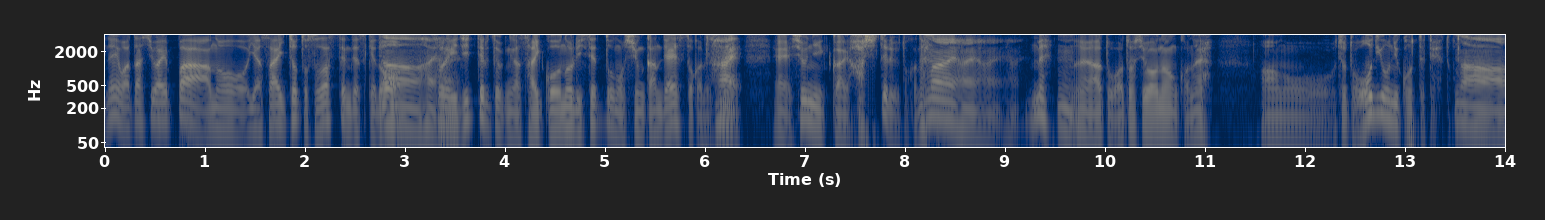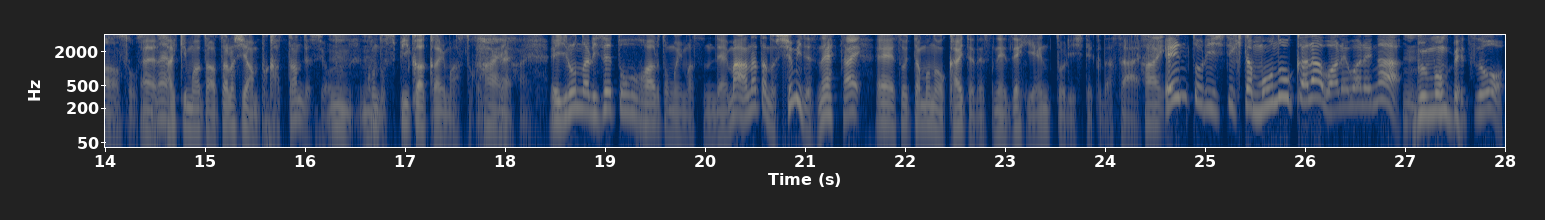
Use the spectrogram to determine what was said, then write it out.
ね私はやっぱあの野菜ちょっと育ててんですけどそれいじってる時が最高のリセットの瞬間ですとかですね。週に1回走ってるとかね。ね。あと私はなんかねあのちょっとオーディオに凝っててとか。最近また新しいアンプ買ったんですよ今度スピーカー買いますとかですね。いろんなリセット方法あると思いますんでまああなたの趣味ですね。そういったものを書いてですねぜひエントリーしてください。エントリーしてきたものから我々が部門別を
